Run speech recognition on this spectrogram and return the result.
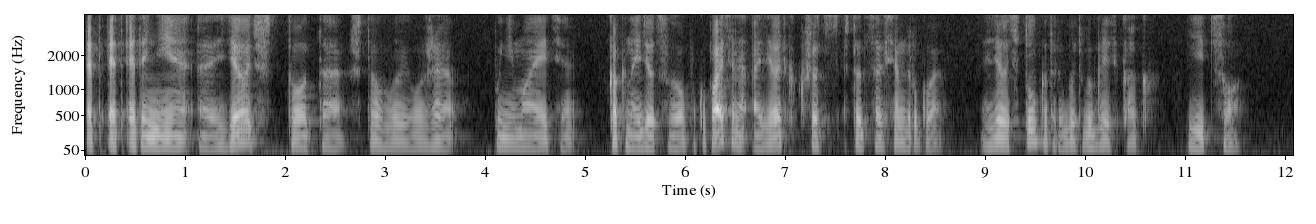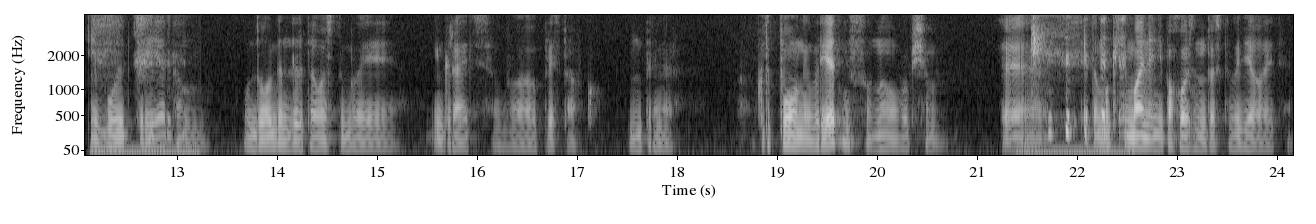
Это, это, это не э, сделать что-то, что вы уже понимаете, как найдет своего покупателя, а сделать как что-то, что-то совсем другое. Сделать стул, который будет выглядеть как яйцо и будет при этом удобен для того, чтобы играть в приставку, например. Какой-то полный бред несу, но, в общем, э, это максимально не похоже на то, что вы делаете.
